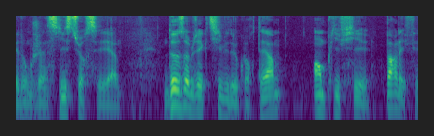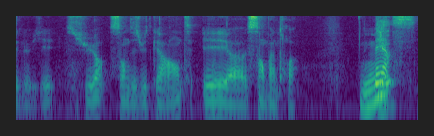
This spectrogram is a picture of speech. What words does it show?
Et donc j'insiste sur ces deux objectifs de court terme, amplifié par l'effet de levier sur 118,40 et 123. Euh, Merci.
